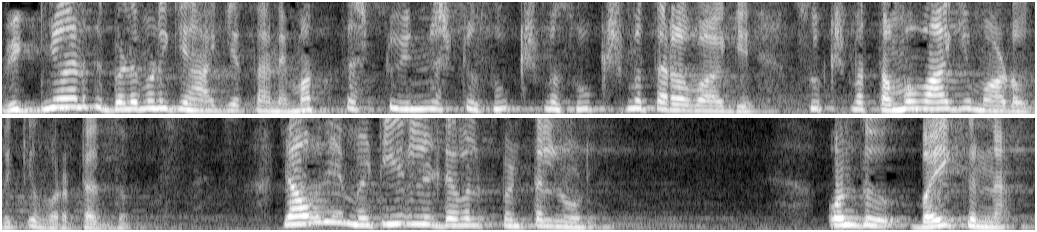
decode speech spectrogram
ವಿಜ್ಞಾನದ ಬೆಳವಣಿಗೆ ಹಾಗೆ ತಾನೆ. ಮತ್ತಷ್ಟು ಇನ್ನಷ್ಟು ಸೂಕ್ಷ್ಮ, ಸೂಕ್ಷ್ಮತರವಾಗಿ, ಸೂಕ್ಷ್ಮತಮವಾಗಿ ಮಾಡೋದಕ್ಕೆ ಹೊರಟದ್ದು. ಯಾವುದೇ ಮೆಟೀರಿಯಲ್ ಡೆವಲಪ್ಮೆಂಟಲ್ಲಿ ನೋಡಿ. ಒಂದು ಬೈಕನ್ನು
